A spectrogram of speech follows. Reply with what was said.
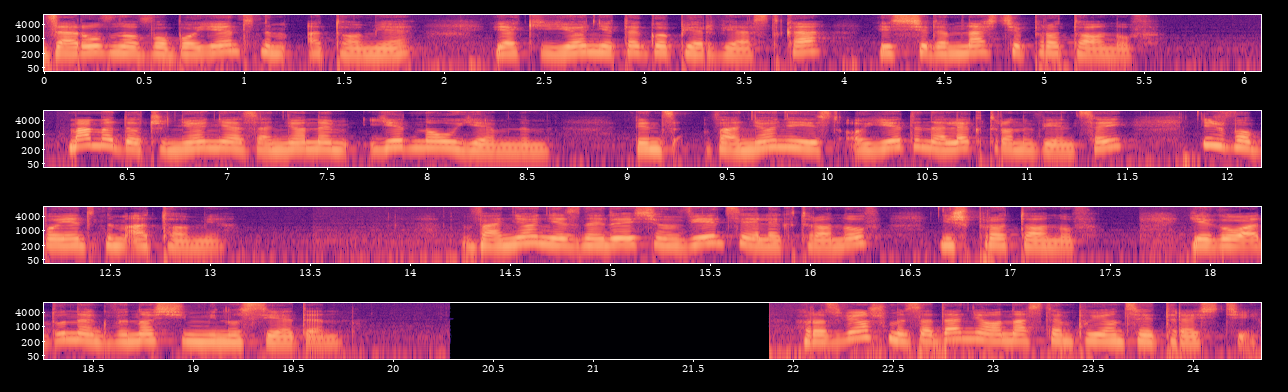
Zarówno w obojętnym atomie, jak i jonie tego pierwiastka jest 17 protonów. Mamy do czynienia z anionem jednoujemnym, więc w anionie jest o jeden elektron więcej niż w obojętnym atomie. W anionie znajduje się więcej elektronów niż protonów. Jego ładunek wynosi minus 1. Rozwiążmy zadanie o następującej treści.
